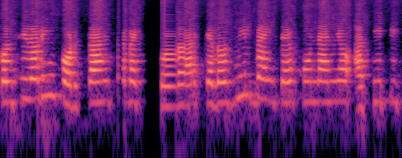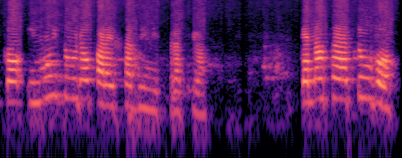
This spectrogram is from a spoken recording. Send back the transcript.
considero importante recordar que 2020 fue un año atípico y muy duro para esta administración, que no se detuvo.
